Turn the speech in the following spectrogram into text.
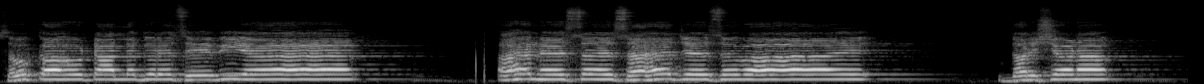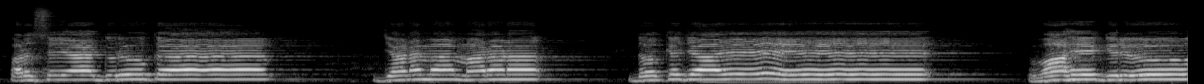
ਸੋ ਕਹੋ ਟਲ ਗੁਰ ਸੇਵੀਐ, ਅਹਨਸ ਸਹਜ ਸਵਾਏ। ਦਰਸ਼ਨ ਪਰਸਿਆ ਗੁਰੂ ਕਾ, ਜਨਮ ਮਰਨ ਦੁਖ ਜਾਏ। ਵਾਹਿਗੁਰੂ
